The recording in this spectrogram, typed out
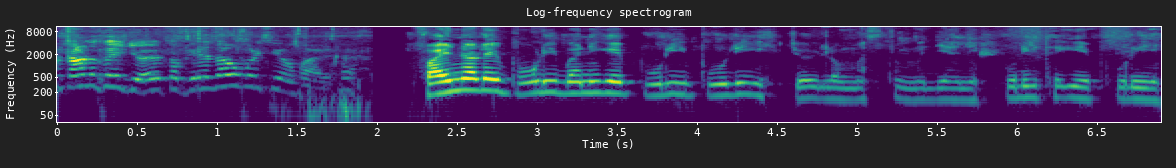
ટાણું થઈ ગયો તો ઘરે જવું પડશે અમારે. ફાઇનલી પૂરી બની ગઈ પૂરી પૂરી. જોઈ લો મસ્ત મજાની. પૂરી થઈ ગઈ પૂરી.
